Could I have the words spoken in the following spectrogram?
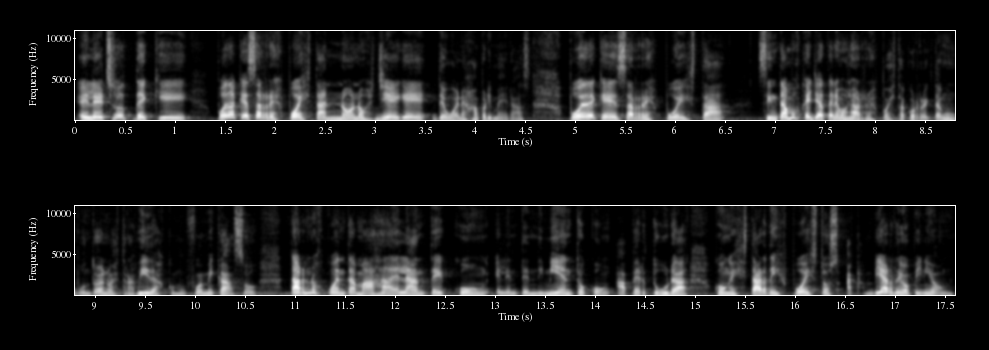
El hecho de que pueda que esa respuesta no nos llegue de buenas a primeras, puede que esa respuesta sintamos que ya tenemos la respuesta correcta en un punto de nuestras vidas, como fue mi caso, darnos cuenta más adelante con el entendimiento, con apertura, con estar dispuestos a cambiar de opinión,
